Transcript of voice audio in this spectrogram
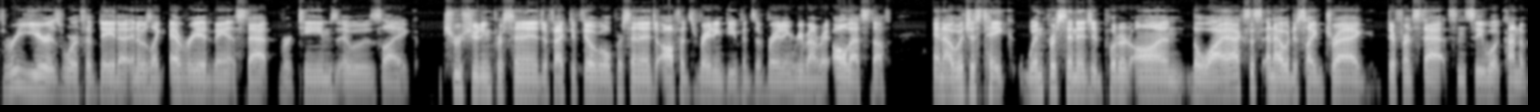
three years worth of data, and it was like every advanced stat for teams. It was like true shooting percentage, effective field goal percentage, offensive rating, defensive rating, rebound rate, all that stuff. And I would just take win percentage and put it on the y-axis, and I would just like drag different stats and see what kind of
